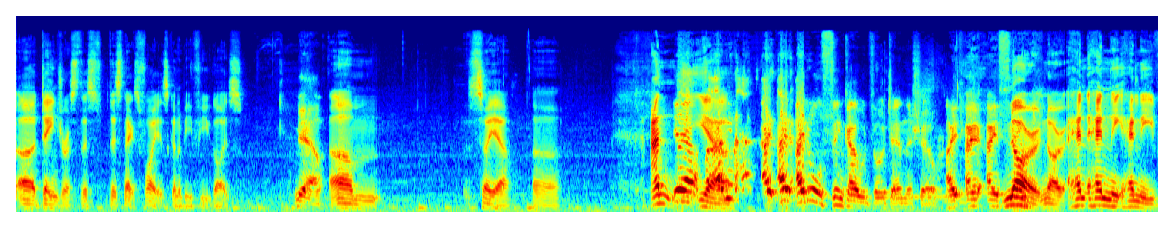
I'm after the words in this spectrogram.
uh, dangerous this this next fight is going to be for you guys. Yeah. Um. So yeah. Uh. And Yeah, yeah. I mean, I, I, I don't think I would vote to end the show. I, I, I think, no, no. Hen- Henley, Henley,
